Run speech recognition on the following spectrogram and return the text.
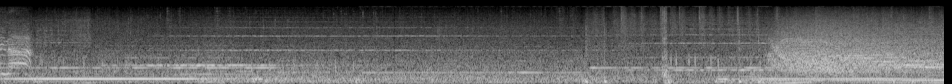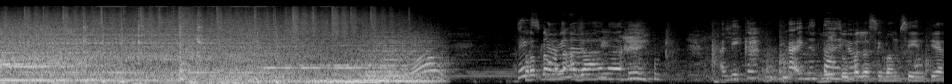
Sakay na! Sarap naman na agahan natin. Halika, kain na tayo. Dito pala si Ma'am Cynthia.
